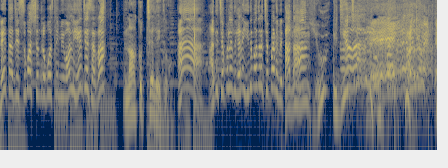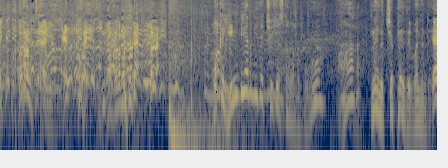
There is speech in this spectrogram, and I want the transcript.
నేతాజీ సుభాష్ చంద్రబోస్ని మీ వాళ్ళు ఏం చేశారా నాకు తెలీదు. ఆ, అది చెప్పలేదు కానీ ఇది మాత్రం చెప్పాడు మీ తాత. ఒక ఇండియన్ మీదే చేస్తావా నువ్వు నేను చెప్పేది వినండి. ఏ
